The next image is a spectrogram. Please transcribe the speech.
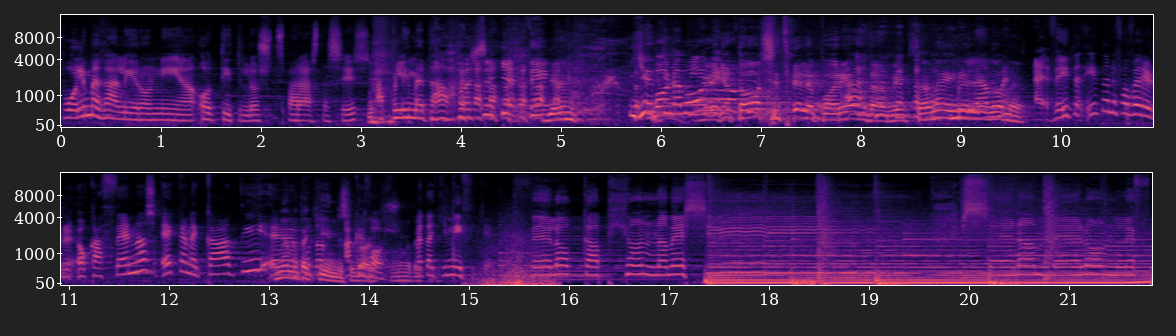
πολύ μεγάλη ηρωνία ο τίτλος της παράστασης, απλή μετάφραση, γιατί... γιατί Μόνο μόνο- Με για τόση τελεπορία που τραβήξαμε, είναι λίγο, Μιλάμε. ναι. Ε, δεν ήταν, ήταν φοβερή. ηρωνία. Ο καθένας έκανε κάτι. Ε, Μια που τον- μετακίνηση, εντάξει, Ακριβώς. μια μετακίνηση. Μετακινήθηκε. Θέλω κάποιον να με σύρει σε ένα μέλλον λευκό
